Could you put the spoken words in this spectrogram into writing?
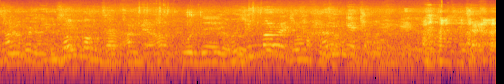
인성, 인성 검사하면 거짓말을 좀 하는 게 좋은 게 디자이너.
